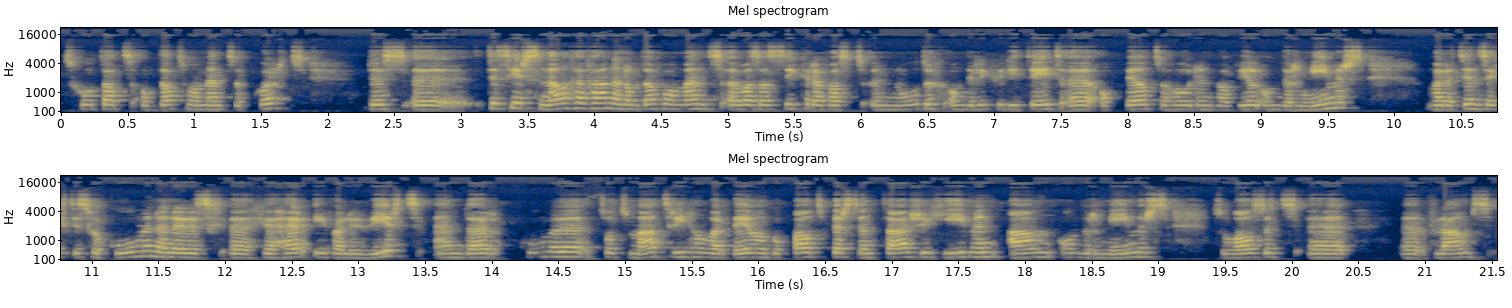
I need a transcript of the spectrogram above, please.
schoot dat op dat moment tekort. Dus uh, het is zeer snel gegaan en op dat moment uh, was dat zeker en vast nodig om de liquiditeit op peil te houden van veel ondernemers. Maar het inzicht is gekomen en er is uh, geherevalueerd. En daar komen we tot maatregelen waarbij we een bepaald percentage geven aan ondernemers, zoals het uh, uh, Vlaams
